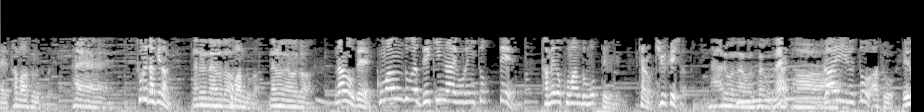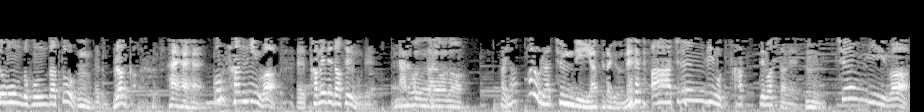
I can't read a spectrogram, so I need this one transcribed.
えーサマーソルトが出て。はいはいはい。それだけなんですよ、なるほどなるほど。コマンドが。なるほどなるほど。なので、コマンドができない俺にとって、ためのコマンドを持ってるキャラは救世主だったんですよ。なるほどなるほど。そういうことね。ガイルと、あと、エドモンド・ホンダと、んえっとブランカ。はいはいはい。この3人は、えーためで出せるので、なるほどなるほど。はいやっぱり俺はチュンリーやってたけどね。あー、チュンリーも使ってましたね。うん。チュンリーは、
